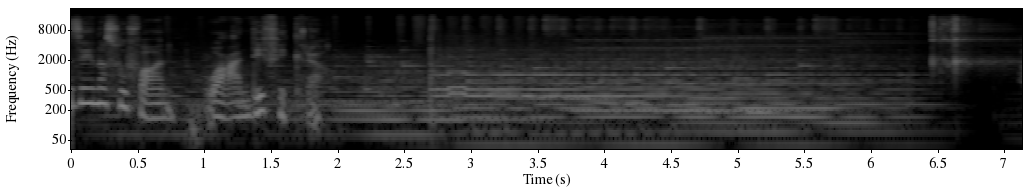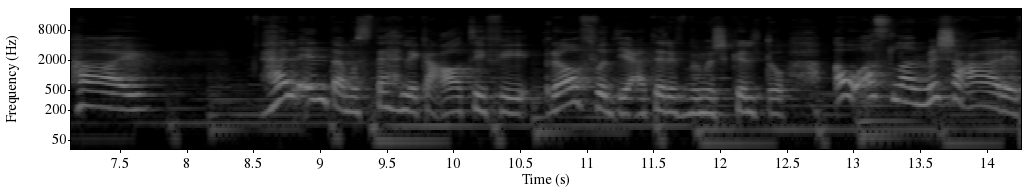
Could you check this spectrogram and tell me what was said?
زينة صوفان وعندي فكرة. هاي. هل أنت مستهلك عاطفي رافض يعترف بمشكلته أو أصلا مش عارف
